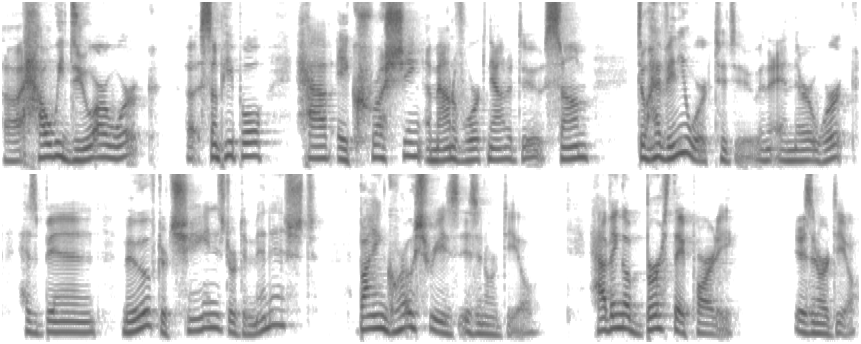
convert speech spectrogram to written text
uh, how we do our work. Uh, some people have a crushing amount of work now to do. Some don't have any work to do, and, and their work has been moved or changed or diminished. Buying groceries is an ordeal. Having a birthday party is an ordeal.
